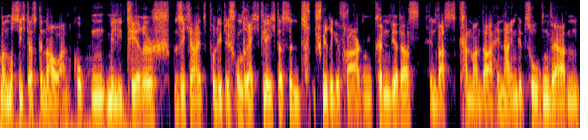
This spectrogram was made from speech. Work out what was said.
Man muss sich das genau angucken, militärisch, sicherheitspolitisch und rechtlich. Das sind schwierige Fragen. Können wir das? In was kann man da hineingezogen werden? Werden.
